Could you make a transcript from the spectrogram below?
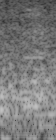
Okay,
